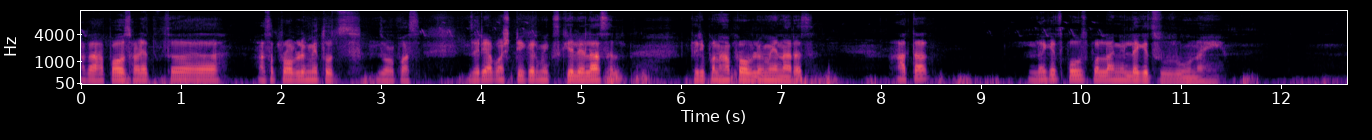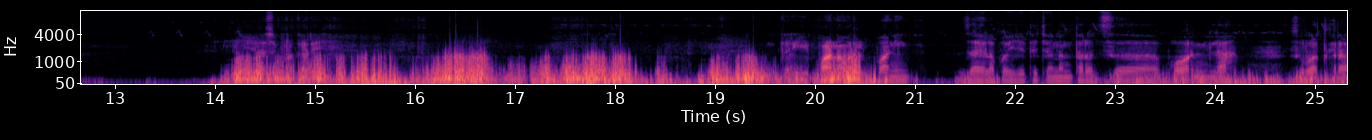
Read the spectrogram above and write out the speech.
आता हा पावसाळ्यात असा प्रॉब्लेम येतोच जवळपास. जरी आपण स्टिकर मिक्स केलेला असेल तरी पण हा प्रॉब्लेम येणारच. आता लगेच पाऊस पडला आणि लगेच ऊन आहे. हे अशा प्रकारे. तरी पानावरील पाणी जायला पाहिजे त्याच्यानंतरच फवारणीला सुरुवात करा.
